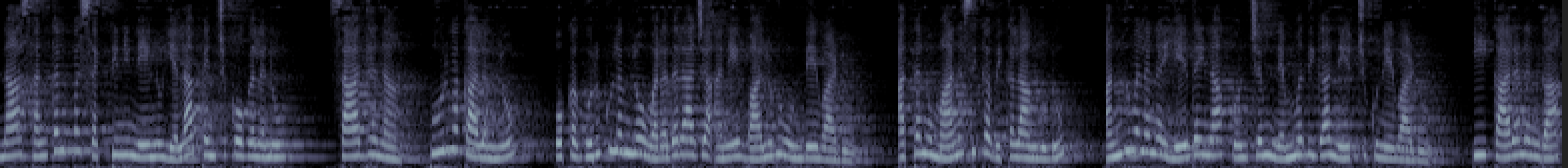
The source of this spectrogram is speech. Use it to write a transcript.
నా సంకల్ప శక్తిని నేను ఎలా పెంచుకోగలను? సాధన. పూర్వకాలంలో ఒక గురుకులంలో వరదరాజ అనే బాలుడు ఉండేవాడు. అతను మానసిక వికలాంగుడు అందువలన ఏదైనా కొంచెం నెమ్మదిగా నేర్చుకునేవాడు. ఈ కారణంగా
